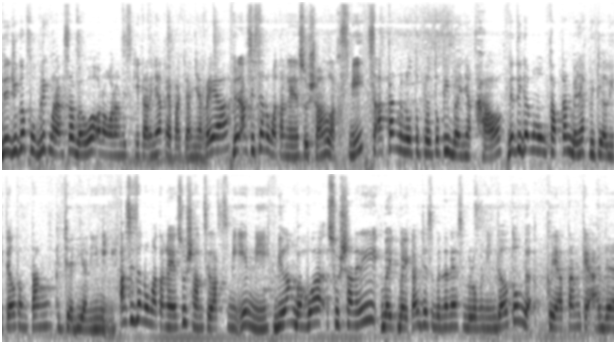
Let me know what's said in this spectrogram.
Dan juga publik merasa bahwa orang-orang di sekitarnya kayak pacarnya Rea dan asisten rumah tangganya Sushan, Laksmi, seakan menutup-nutupi banyak hal dan tidak mengungkapkan banyak detail-detail tentang kejadian ini. Asisten rumah tangganya Sushan, si Laksmi ini bilang bahwa Sushan ini baik-baik aja sebenarnya sebelum meninggal tuh nggak kelihatan kayak ada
